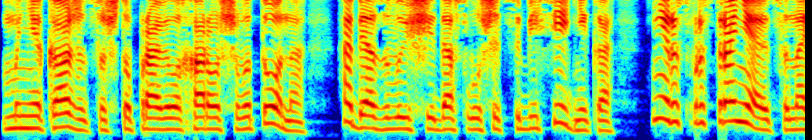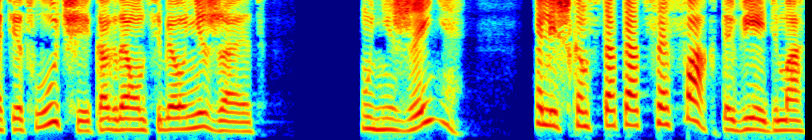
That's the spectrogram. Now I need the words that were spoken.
Мне кажется, что правила хорошего тона, обязывающие дослушать собеседника, не распространяются на те случаи, когда он тебя унижает. Унижение? Лишь констатация факта, ведьма.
